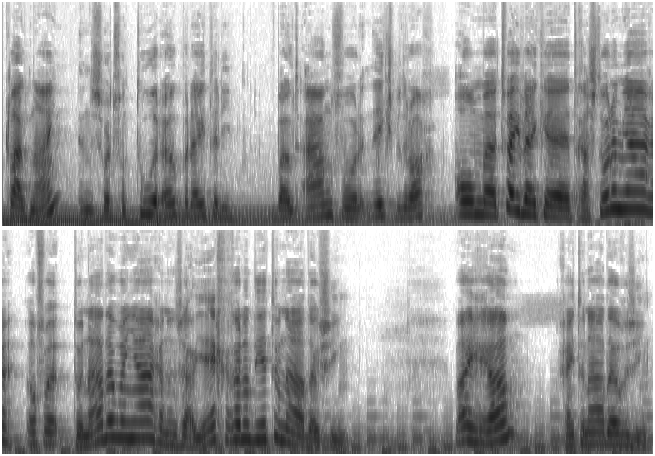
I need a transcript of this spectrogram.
Cloud9, een soort van tour operator die bood aan voor een x-bedrag om eh, twee weken te gaan stormjagen of eh, tornado gaan jagen. En dan zou je echt gegarandeerd tornado's zien. Wij gegaan, geen tornado gezien.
